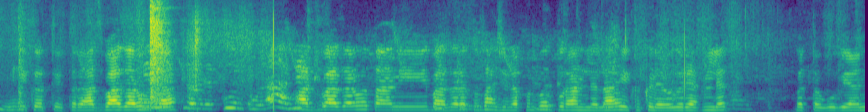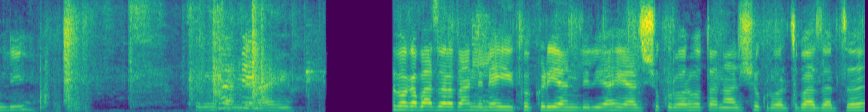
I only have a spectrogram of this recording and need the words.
मी करते. तर आज बाजार होता. आज बाजार होता आणि बाजारातून भाजीला पण भरपूर आणलेला आहे. ककड्या वगैरे आणल्यात. पत्तागोबी आणली. सगळंच आणलेलं आहे. बघा बाजारात आणलेली आहे ही ककडी आणलेली आहे. आज शुक्रवार होता ना आज शुक्रवारचं बाजारचं.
